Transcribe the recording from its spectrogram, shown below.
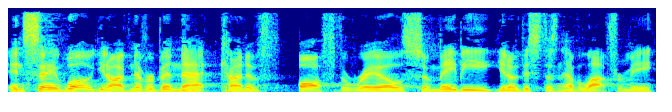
and say, well, you know, I've never been that kind of off the rails, so maybe, you know, this doesn't have a lot for me.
